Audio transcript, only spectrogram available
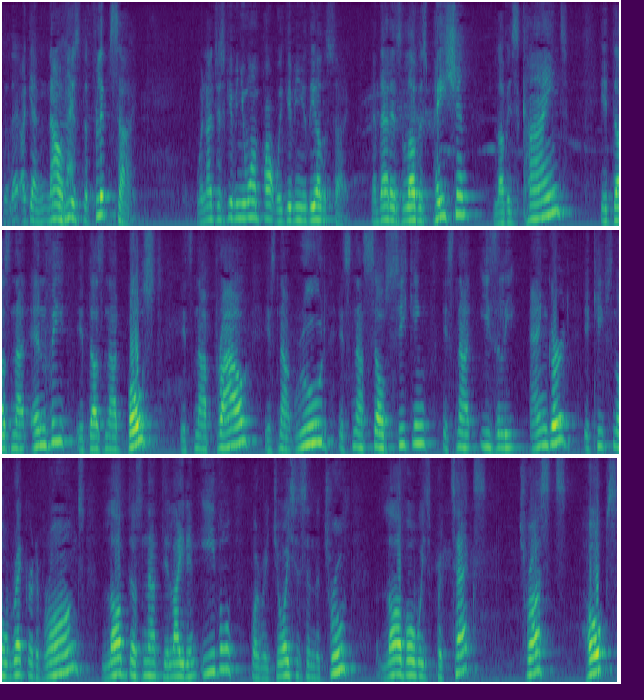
So that, again, now here's the flip side. We're not just giving you one part, we're giving you the other side. And that is love is patient, love is kind, it does not envy, it does not boast, it's not proud, it's not rude, it's not self seeking, it's not easily angered, it keeps no record of wrongs. Love does not delight in evil, but rejoices in the truth. Love always protects, trusts, hopes,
